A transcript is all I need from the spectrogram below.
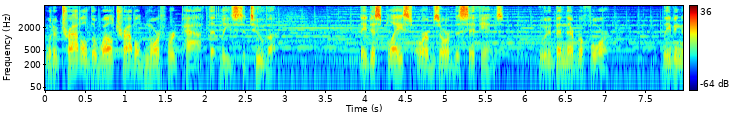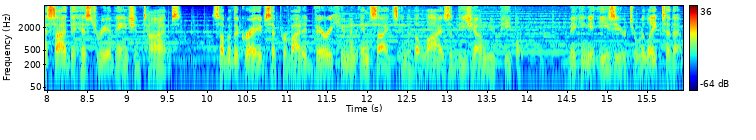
would have traveled the well-traveled northward path that leads to Tuva. They displaced or absorbed the Scythians, who had been there before. Leaving aside the history of ancient times, some of the graves have provided very human insights into the lives of these young new people, making it easier to relate to them.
